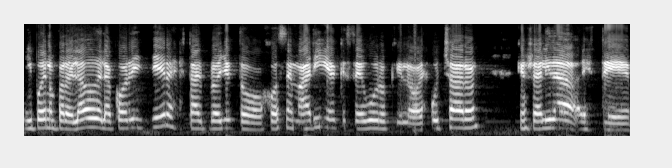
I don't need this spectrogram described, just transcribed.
y bueno, para el lado de la cordillera está el proyecto José María, que seguro que lo escucharon, que en realidad este,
